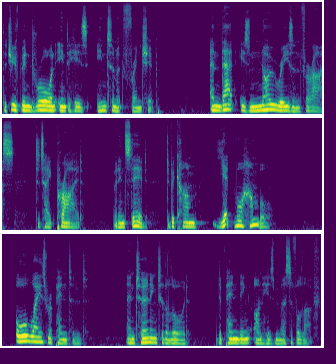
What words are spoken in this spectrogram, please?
That you've been drawn into his intimate friendship. And that is no reason for us to take pride, but instead to become yet more humble, always repentant, and turning to the Lord, depending on his merciful love.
